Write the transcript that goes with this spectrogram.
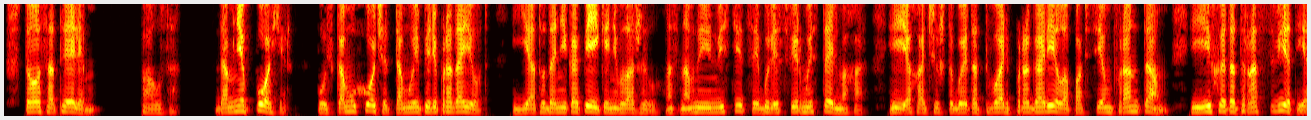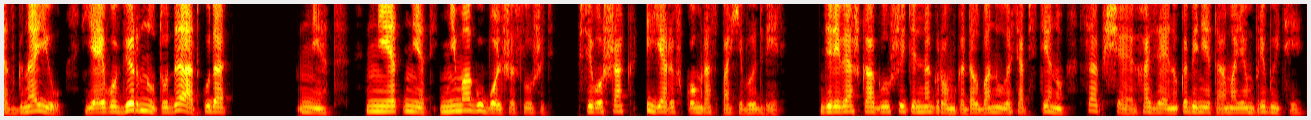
«Что с отелем?» Пауза. «Да мне похер. Пусть кому хочет, тому и перепродает. Я туда ни копейки не вложил. Основные инвестиции были с фирмой Стельмаха. И я хочу, чтобы эта тварь прогорела по всем фронтам. И их этот рассвет я сгною. Я его верну туда, откуда... Нет, нет, нет, не могу больше слушать. Всего шаг, и я рывком распахиваю дверь. Деревяшка оглушительно громко долбанулась об стену, сообщая хозяину кабинета о моем прибытии.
